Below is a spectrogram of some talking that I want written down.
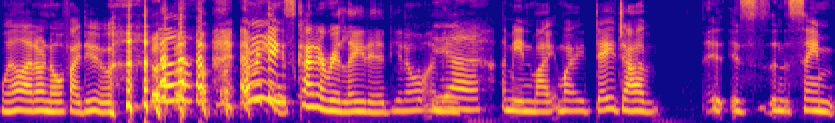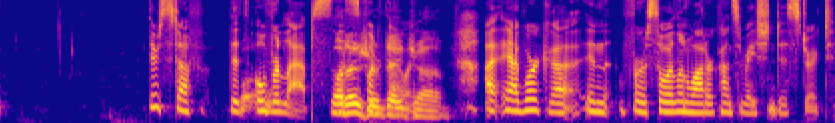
Well, I don't know if I do. Everything's kind of related, you know. I mean, Yeah. I mean, my my day job is in the same. There's stuff that overlaps. What let's is put your it day way. job? I, I work uh, in for a soil and water conservation district.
